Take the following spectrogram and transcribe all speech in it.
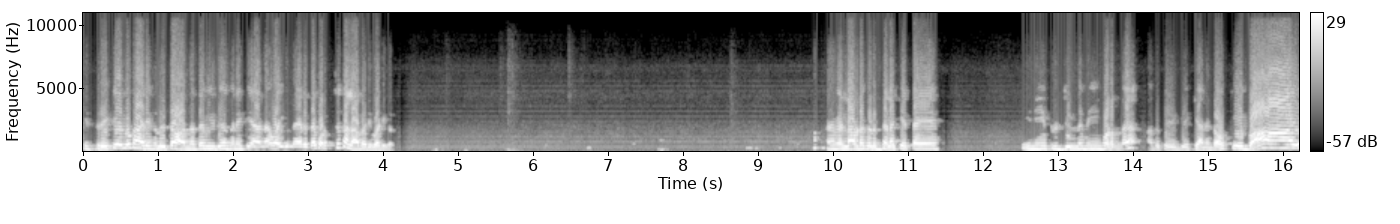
ഇത്രയൊക്കെ ഉള്ളു കാര്യങ്ങൾ കേട്ടോ അന്നത്തെ വീഡിയോ എങ്ങനെയൊക്കെയാണ് വൈകുന്നേരത്തെ കുറച്ച് കലാപരിപാടികൾ. വെള്ളം അവിടെ കിടന്ന് തിളക്കട്ടെ. ഇനി ഫ്രിഡ്ജിൽ നിന്ന് മീൻ കൊടന്ന് അത് കഴുകി വെക്കാനുണ്ട്. ഓക്കെ ബായ്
